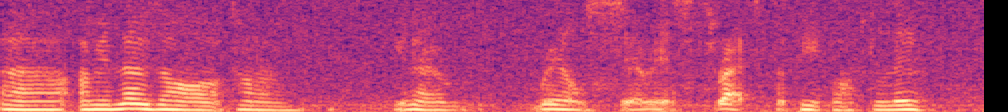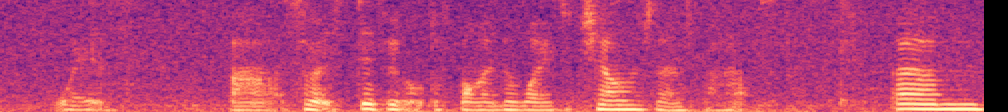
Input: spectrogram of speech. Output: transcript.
Uh, I mean, those are kind of, you know, real serious threats that people have to live with. Uh, so it's difficult to find a way to challenge those, perhaps. Um,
